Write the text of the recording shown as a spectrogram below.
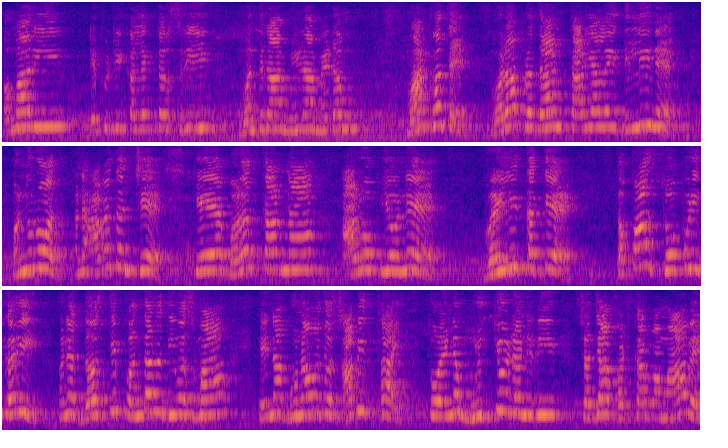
અમારી deputy collector Shri Vandana Meena madam મારફતે વડાપ્રધાન કાર્યાલય દિલ્હીને અનુરોધ અને આવેદન છે કે બળાત્કારના આરોપીઓને વહેલી તકે તપાસ સોંપણી કરી અને દસથી પંદર દિવસમાં એના ગુનાઓ જો સાબિત થાય તો એને મૃત્યુદંડની સજા ફટકારવામાં આવે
